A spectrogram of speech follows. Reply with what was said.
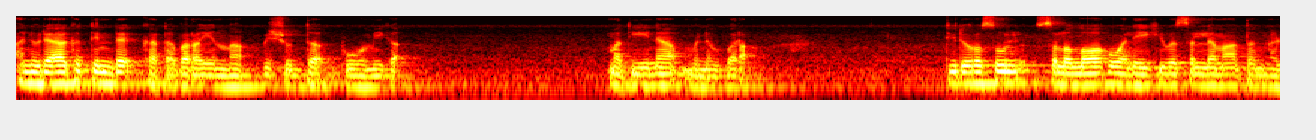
അനുരാഗത്തിന്റെ കഥ പറയുന്ന വിശുദ്ധ ഭൂമിക. മദീന മുനവ്വറ. തിരുറസൂൽ സലല്ലാഹു അലൈഹി വസല്ലമ തങ്ങൾ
